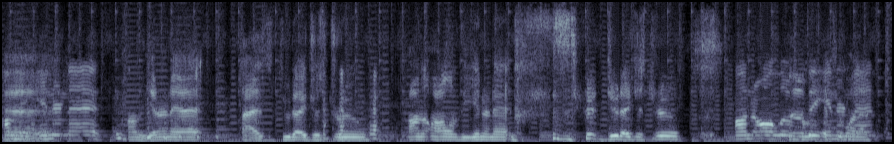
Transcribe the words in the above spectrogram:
On the internet. on the internet as Dude I Just Drew, on all of the internet, Dude I Just Drew. On all of Um, the if you wanna- internet.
